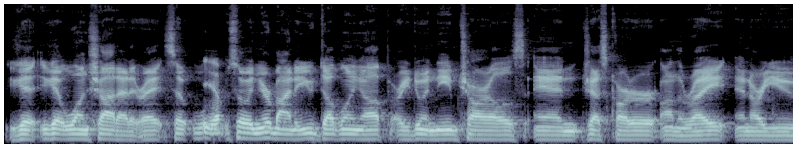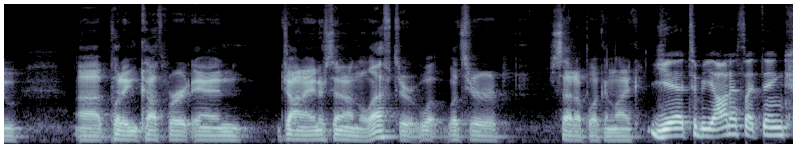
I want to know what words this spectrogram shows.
You get you get one shot at it, right? So yep. so in your mind, are you doubling up? Are you doing Niamh Charles and Jess Carter on the right, and are you uh, putting Cuthbert and Jonna Andersson on the left, or what? What's your setup looking like? Yeah, to be honest, I think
